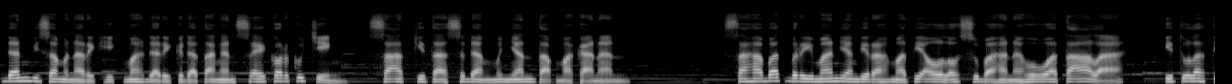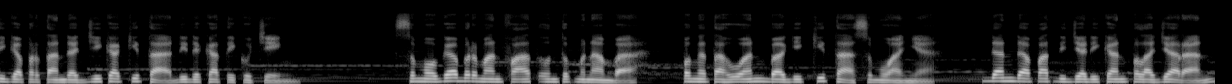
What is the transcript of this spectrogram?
dan bisa menarik hikmah dari kedatangan seekor kucing saat kita sedang menyantap makanan. Sahabat beriman yang dirahmati Allah Subhanahu wa Ta'ala, itulah tiga pertanda jika kita didekati kucing. Semoga bermanfaat untuk menambah pengetahuan bagi kita semuanya, dan dapat dijadikan pelajaran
